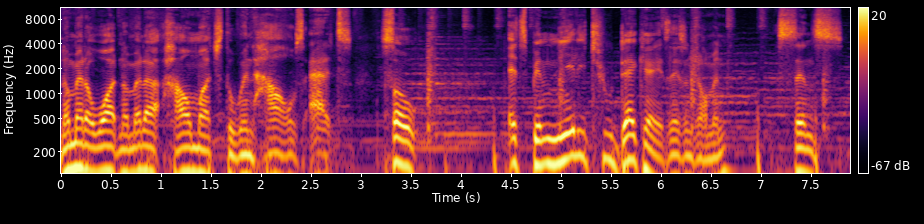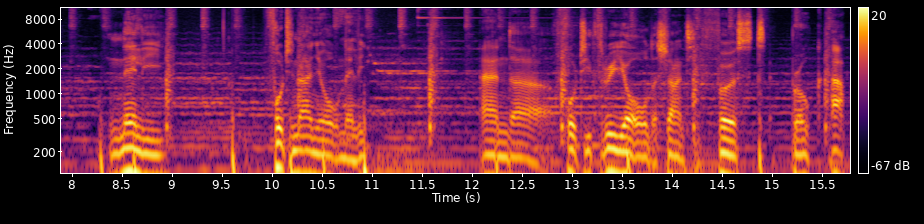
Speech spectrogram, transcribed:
no matter what, no matter how much the wind howls at it. So it's been nearly two decades, ladies and gentlemen, since Nelly, 49 year old Nelly, and uh, 43 year old Ashanti first broke up.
